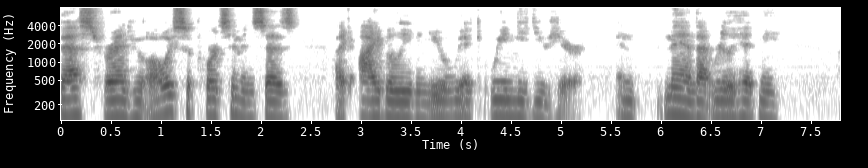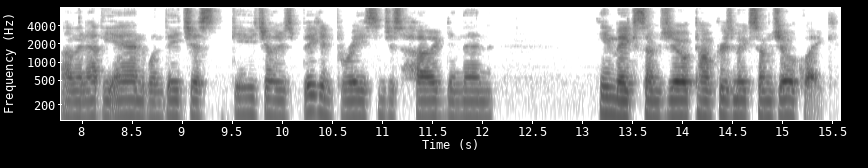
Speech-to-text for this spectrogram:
best friend who always supports him and says, like, I believe in you. We we need you here. And man, that really hit me. Um, and at the end, when they just gave each other this big embrace and just hugged, and then he makes some joke. Tom Cruise makes some joke like,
